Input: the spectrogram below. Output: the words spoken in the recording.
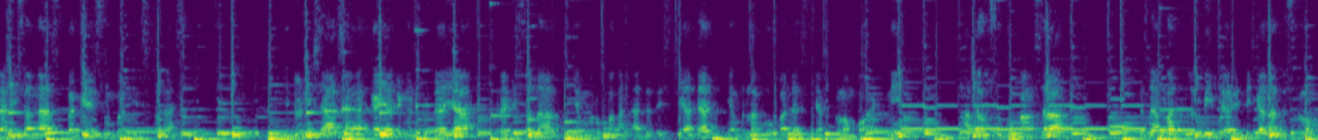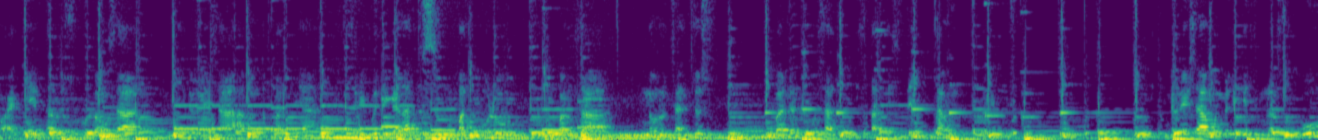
Tradisional sebagai sumber inspirasi. Indonesia sangat kaya dengan budaya tradisional yang merupakan adat istiadat yang berlaku pada setiap kelompok etnik atau suku bangsa terdapat lebih dari 300 kelompok etnik atau suku bangsa di Indonesia atau tepatnya 1340 suku bangsa menurut sensus Badan Pusat Statistik tahun 2010. Indonesia memiliki jumlah suku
